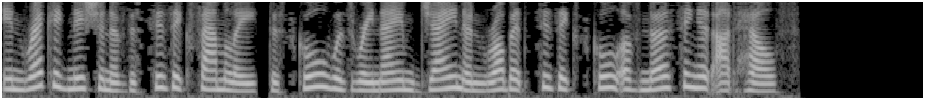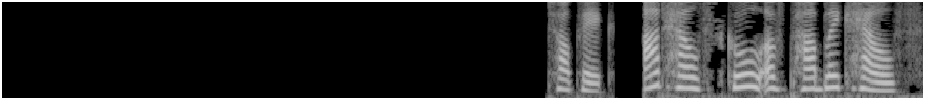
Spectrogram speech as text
In recognition of the Cizik family, the school was renamed Jane and Robert Cizik School of Nursing at UT Health. UT Health School of Public Health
